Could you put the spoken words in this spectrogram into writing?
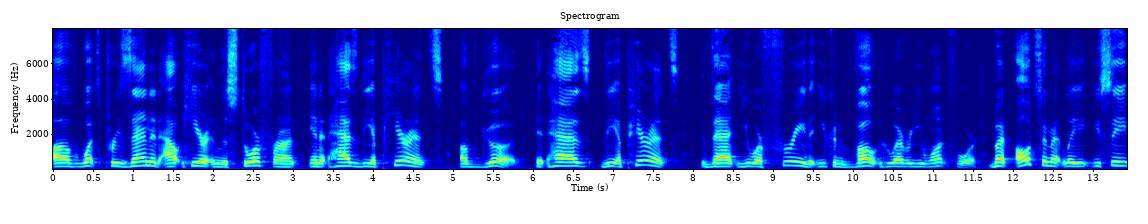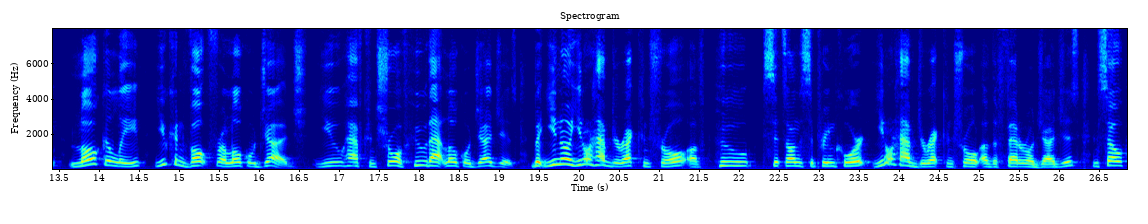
of what's presented out here in the storefront and it has the appearance of good. It has the appearance that you are free, that you can vote whoever you want for. But ultimately, you see, locally, you can vote for a local judge. You have control of who that local judge is. But you know, you don't have direct control of who sits on the Supreme Court. You don't have direct control of the federal judges. And so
